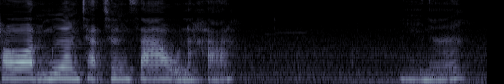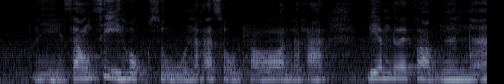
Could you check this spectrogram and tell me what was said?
ธรเมืองฉะเชิงเซานะคะ นี่นะนี่สองสี่หกศูนย์นะคะ โสธรนะคะ เลี่ยมด้วยกรอบเงินนะ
